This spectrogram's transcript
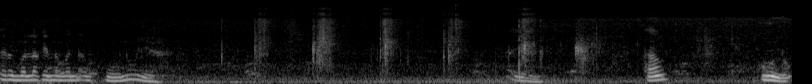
Pero malaki naman ang puno niya. Ayan. Ang puno.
